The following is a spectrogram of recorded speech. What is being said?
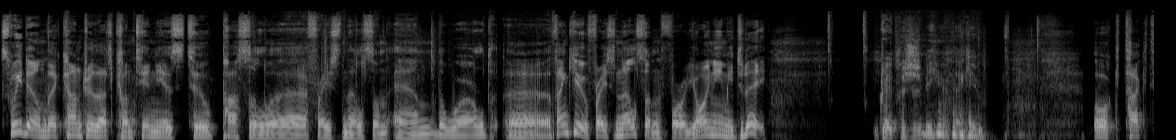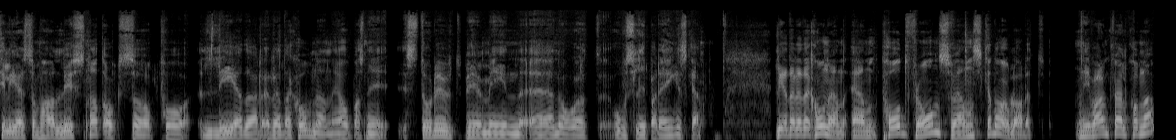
Sweden, the country that continues to puzzle uh, Fraser Nelson and the world. Uh, thank you, Fraser Nelson, for joining me today. Great pleasure to be here. Thank you. Och tack till er som har lyssnat också på ledarredaktionen. Jag hoppas ni står ut med min eh, något oslipade engelska. Ledarredaktionen, en podd från Svenska Dagbladet. Ni är varmt välkomna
